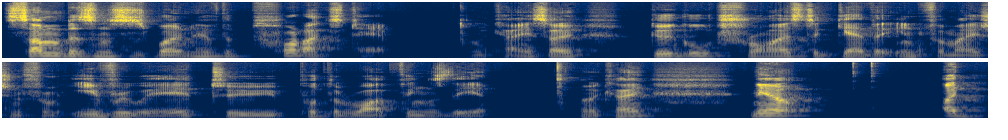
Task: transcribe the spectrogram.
Some businesses won't have the products tab. Okay, so Google tries to gather information from everywhere to put the right things there. Okay, now I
